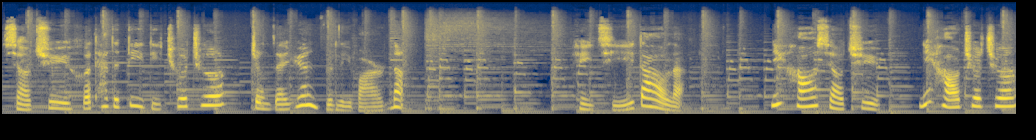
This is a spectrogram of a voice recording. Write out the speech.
小趣和他的弟弟车车正在院子里玩呢。佩奇到了，你好，小趣。你好，车车。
